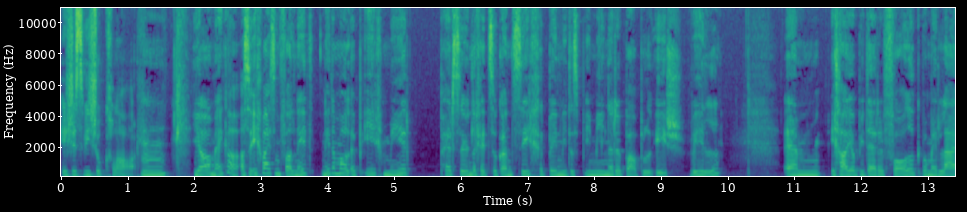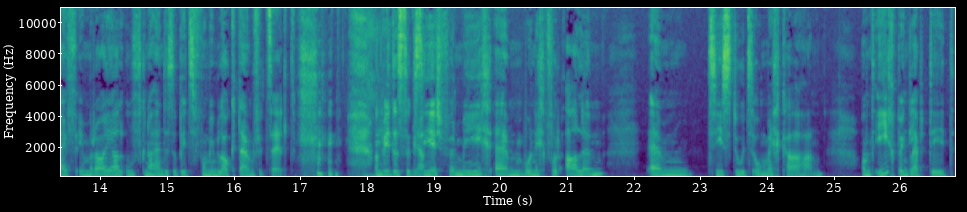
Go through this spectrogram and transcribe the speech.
ist es wie schon klar. Ja, mega. Also ich weiß im Fall nicht, nicht einmal, ob ich mir persönlich jetzt so ganz sicher bin, wie das in meiner Bubble ist. Weil ähm, ich habe ja bei dieser Folge, wo wir live im Royal aufgenommen haben, so ein bisschen von meinem Lockdown erzählt. Und wie das so Ja. war für mich, ähm, wo ich vor allem ähm, sein Dudes um mich hatte. Und ich bin, glaube ich, dort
